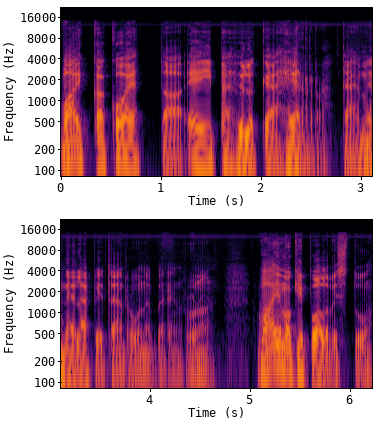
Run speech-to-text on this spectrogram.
Vaikka koettaa, eipä hylkää Herra. Tähän menee läpi tämän Runeberin runon. Vaimoki polvistuu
